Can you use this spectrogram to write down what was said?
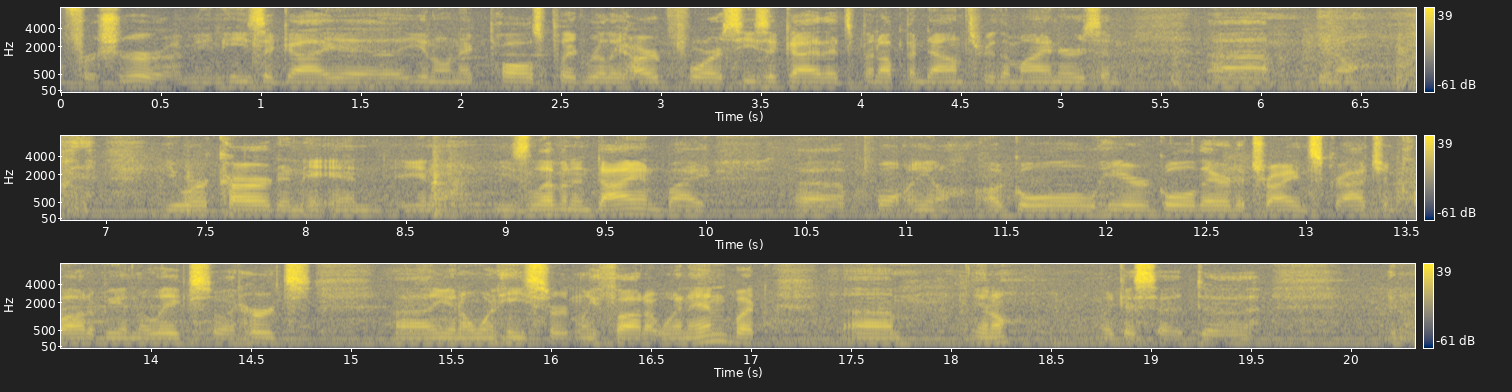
For sure. I mean, he's a guy. Uh, you know, Nick Paul's played really hard for us. He's a guy that's been up and down through the minors, and um, you know, you work hard, and and you know, he's living and dying by. Uh, you know, a goal here, goal there to try and scratch and claw to be in the league. So it hurts, uh, you know, when he certainly thought it went in. But, um, you know, like I said, uh, you know,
